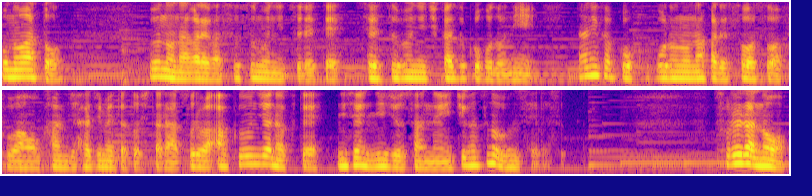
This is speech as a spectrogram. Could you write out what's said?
この後、運の流れが進むにつれて節分に近づくほどに何かこう心の中でそわそわ不安を感じ始めたとしたらそれは悪運じゃなくて2023年1月の運勢です。それらの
